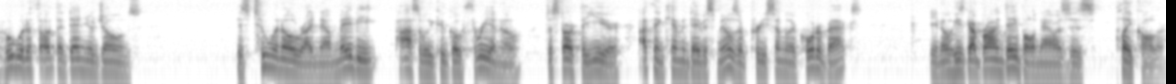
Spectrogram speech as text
who would have thought that Daniel Jones is two and zero oh right now? Maybe possibly could go three and zero oh to start the year. I think him and Davis Mills are pretty similar quarterbacks. You know, he's got Brian Daboll now as his play caller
